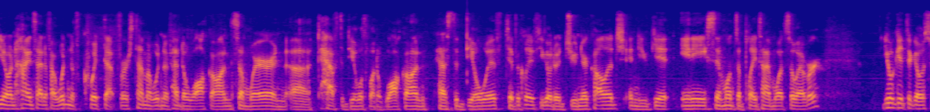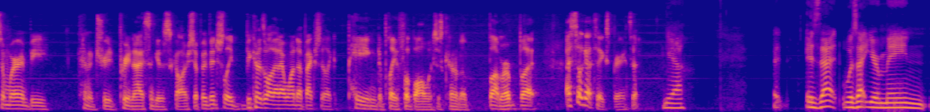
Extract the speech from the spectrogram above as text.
you know, in hindsight, if I wouldn't have quit that first time, I wouldn't have had to walk on somewhere and uh, have to deal with what a walk on has to deal with. Typically, if you go to a junior college and you get any semblance of playtime whatsoever, you'll get to go somewhere and be kind of treated pretty nice and get a scholarship. Eventually, because of all that, I wound up actually like paying to play football, which is kind of a bummer, but I still got to experience it. Yeah. Is that was that your main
